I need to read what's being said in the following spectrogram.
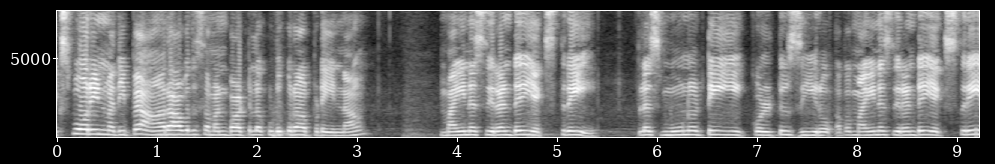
எக்ஸ் ஃபோரின் மதிப்பை ஆறாவது சமன்பாட்டில் கொடுக்குறோம் அப்படின்னா மைனஸ் இரண்டு எக்ஸ் த்ரீ ப்ளஸ் மூணு டி ஈக்குவல் டு ஜீரோ அப்போ மைனஸ் இரண்டு எக்ஸ் த்ரீ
